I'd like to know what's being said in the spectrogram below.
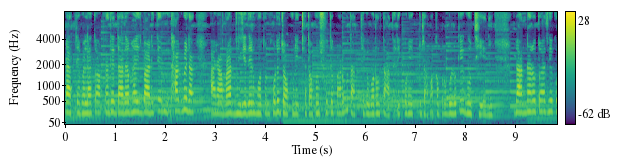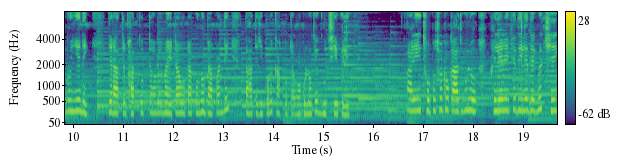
রাত্রেবেলা তো আপনাদের দাদাভাই বাড়িতে থাকবে না। আর আমরা নিজেদের মতন করে যখন ইচ্ছা তখন শুতে পারব, তার থেকে বরং তাড়াতাড়ি করে একটু জামা কাপড়গুলোকে গুছিয়ে নিই। রান্নারও তো আজকে কোনো ইয়ে নেই যে রাত্রে ভাত করতে হবে বা এটা ওটা কোনো ব্যাপার নেই। তাড়াতাড়ি করে কাপড় জামাগুলোকে গুছিয়ে ফেলি। আর এই ছোট ছোট কাজগুলো ফেলে রেখে দিলে দেখবেন সেই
